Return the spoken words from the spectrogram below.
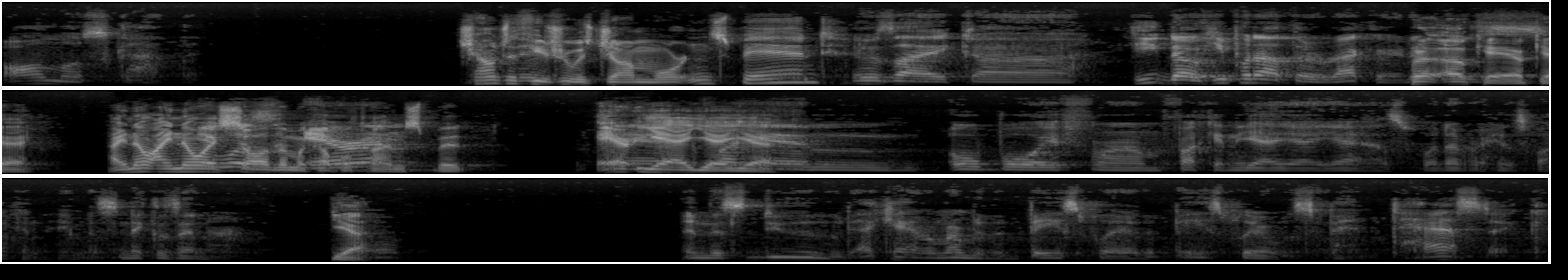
Almost got there. Challenge of the Future was John Morton's band. It was like uh he no, he put out the record. It Right, okay, okay. I know, I know, I saw them a couple Aaron times, but Air- yeah, yeah, yeah. Old boy from fucking yeah, yeah, yes, whatever his fucking name is, Nick Zinner. Yeah, And this dude, I can't remember the bass player. The bass player was fantastic.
